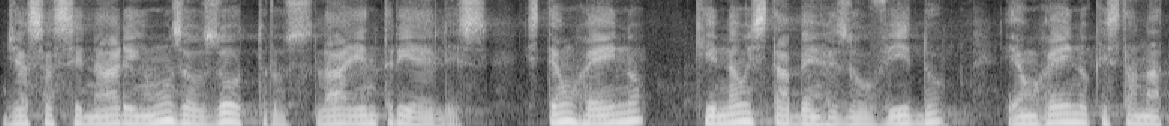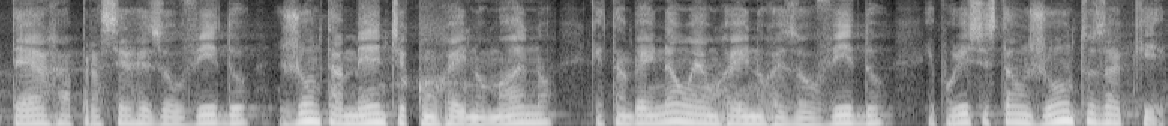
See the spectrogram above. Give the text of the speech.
de assassinarem uns aos outros lá entre eles. Este é um reino que não está bem resolvido, é um reino que está na Terra para ser resolvido juntamente com o reino humano, que também não é um reino resolvido, e por isso estão juntos aqui.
